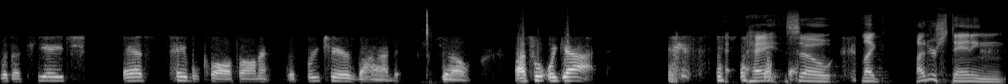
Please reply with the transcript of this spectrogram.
with a THS tablecloth on it with three chairs behind it. So that's what we got. hey, so like understanding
